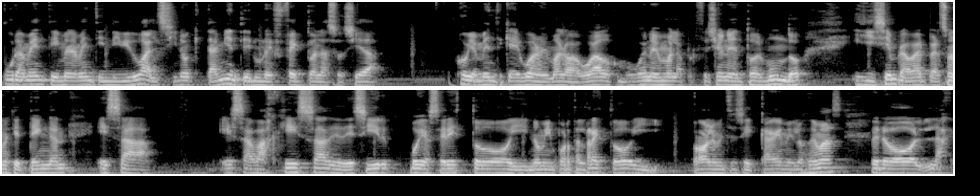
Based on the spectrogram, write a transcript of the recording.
puramente y meramente individual, sino que también tiene un efecto en la sociedad. Obviamente que hay buenos y malos abogados, como buenas y malas profesiones en todo el mundo, y siempre va a haber personas que tengan esa, esa bajeza de decir voy a hacer esto y no me importa el resto, y probablemente se caguen en los demás, pero las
